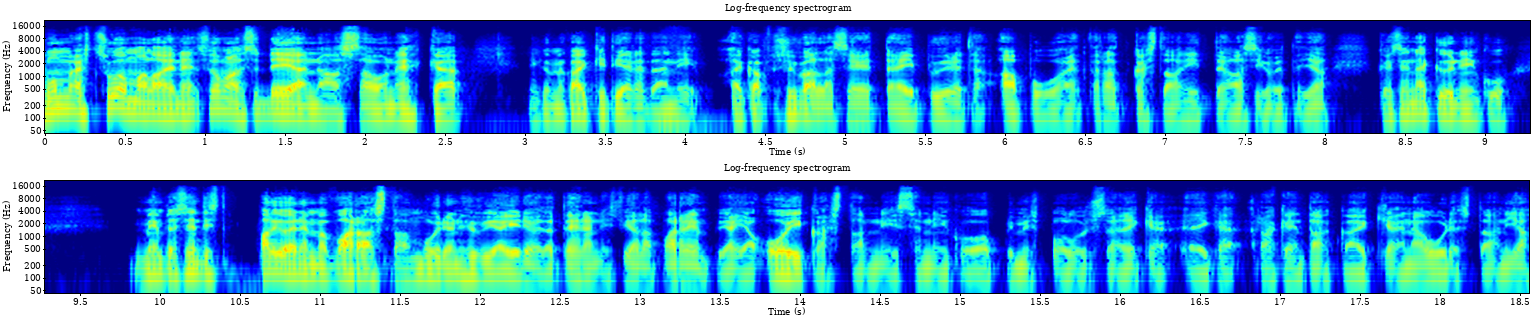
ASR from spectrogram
Mun mielestä suomalainen, suomalaisessa DNAssa on ehkä, niin kuin me kaikki tiedetään, niin aika syvällä se, että ei pyydetä apua, että ratkaistaan itse asioita. Ja kyllä se näkyy niin kuin, meidän pitäisi entistä paljon enemmän varastaa muiden hyviä ideoita, tehdä niistä vielä parempia ja oikasta niissä niin kuin oppimispoluissa, eikä, eikä rakentaa kaikkia enää uudestaan. Ja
